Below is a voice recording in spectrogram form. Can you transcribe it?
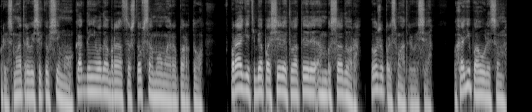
Присматривайся ко всему. Как до него добраться, что в самом аэропорту. В Праге тебя поселят в отеле «Амбассадор». Тоже присматривайся. Походи по улицам,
